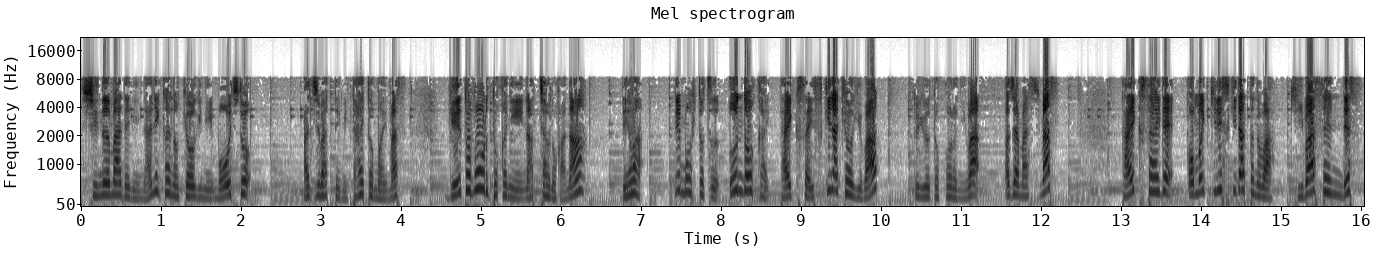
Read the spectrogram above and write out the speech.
死ぬまでに何かの競技にもう一度味わってみたいと思います。ゲートボールとかになっちゃうのかな？では、でもう一つ、運動会、体育祭好きな競技は？というところには、お邪魔します。体育祭で思いっきり好きだったのは、騎馬戦です。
